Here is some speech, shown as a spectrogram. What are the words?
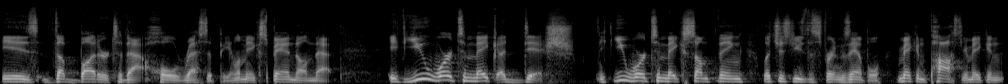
is the butter to that whole recipe. Let me expand on that. If you were to make a dish, if you were to make something, let's just use this for an example. You're making pasta, you're making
